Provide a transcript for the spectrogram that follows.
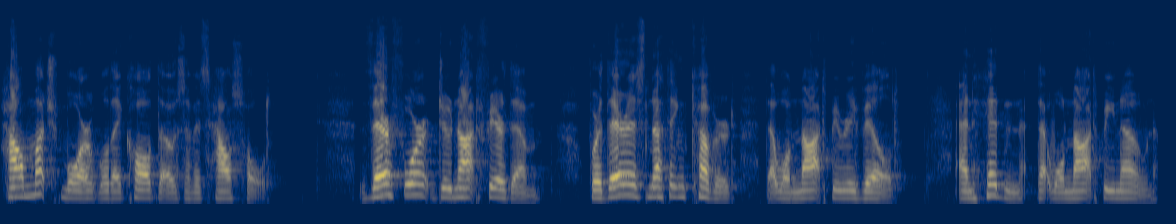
how much more will they call those of his household? Therefore do not fear them, for there is nothing covered that will not be revealed, and hidden that will not be known.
